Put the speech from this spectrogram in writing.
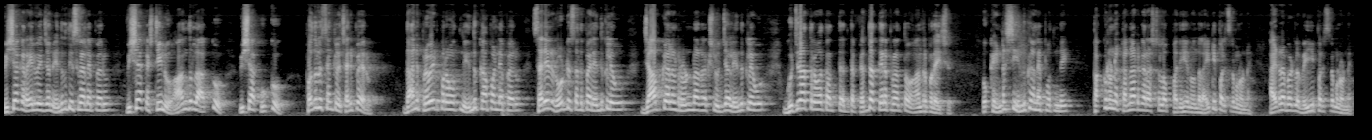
విశాఖ రైల్వే జోన్ ఎందుకు తీసుకురాలేపారు? విశాఖ స్టీలు ఆంధ్రుల హక్కు విశాఖ ఉక్కు పదుల సంఖ్యలో చనిపోయారు. దాన్ని ప్రైవేట్ పరం అవుతుంది ఎందుకు కాపాడలేపారు? సరైన రోడ్డు సదుపాయాలు ఎందుకు లేవు? జాబ్ క్యాలెండర్ రెండున్నర లక్షల ఉద్యోగాలు ఎందుకు లేవు? గుజరాత్ తర్వాత అంత అంత పెద్ద తీర ప్రాంతం ఆంధ్రప్రదేశ్. ఒక ఇండస్ట్రీ ఎందుకు రాలేకపోతుంది? పక్కనున్న కర్ణాటక రాష్ట్రంలో పదిహేను వందల ఐటీ పరిశ్రమలు ఉన్నాయి. హైదరాబాద్లో వెయ్యి పరిశ్రమలు ఉన్నాయి.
